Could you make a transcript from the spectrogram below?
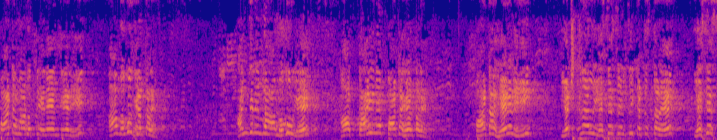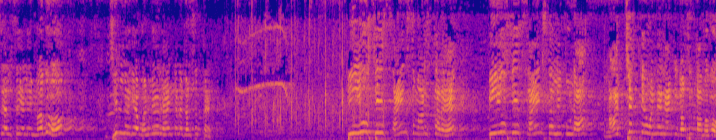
ಪಾಠ ಮಾಡುತ್ತೇನೆ ಅಂತ ಹೇಳಿ ಆ ಮಗು ಹೇಳ್ತಾಳೆ. ಅಂದಿನಿಂದ ಆ ಮಗುಗೆ ಆ ತಾಯಿನೇ ಪಾಠ ಹೇಳ್ತಾಳೆ. ಪಾಠ ಹೇಳಿ ಎಕ್ಸ್ಟ್ರಲ್ ಎಸ್ ಎಸ್ ಎಲ್ ಸಿ ಕಟ್ಟಿಸ್ತಾಳೆ. ಎಸ್ ಎಸ್ ಎಲ್ ಸಿಯಲ್ಲಿ ಮಗು ಜಿಲ್ಲೆಗೆ ಒಂದೇ ರ್ಯಾಂಕ್ ಅನ್ನು ಗಳಿಸುತ್ತೆ. ಪಿಯುಸಿ ಸೈನ್ಸ್ ಮಾಡಿಸ್ತಾಳೆ. ಪಿಯುಸಿ ಸೈನ್ಸ್ ಅಲ್ಲಿ ಕೂಡ ರಾಜ್ಯಕ್ಕೆ ಒಂದೇ ರ್ಯಾಂಕ್ ಗಳಿಸುತ್ತಾ ಮಗು.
